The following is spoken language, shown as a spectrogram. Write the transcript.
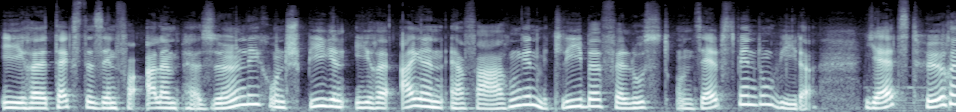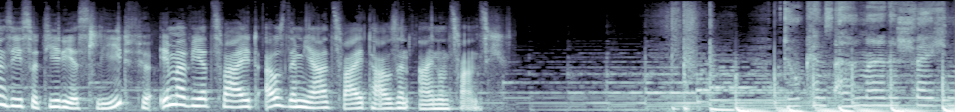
Ihre Texte sind vor allem persönlich und spiegeln ihre eigenen Erfahrungen mit Liebe, Verlust und Selbstfindung wider. Jetzt hören Sie Sotirias Lied für immer wir zweit aus dem Jahr 2021. Du kennst all meine Schwächen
